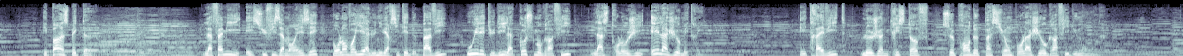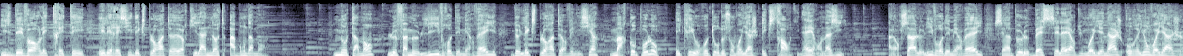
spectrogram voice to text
et pas inspecteur. La famille est suffisamment aisée pour l'envoyer à l'université de Pavie, où il étudie la cosmographie, l'astrologie et la géométrie. Et très vite, le jeune Christophe se prend de passion pour la géographie du monde. Il dévore les traités et les récits d'explorateurs qu'il annote abondamment. Notamment le fameux Livre des merveilles de l'explorateur vénitien Marco Polo, écrit au retour de son voyage extraordinaire en Asie. Alors ça, le Livre des merveilles, c'est un peu le best-seller du Moyen Âge au rayon voyage.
